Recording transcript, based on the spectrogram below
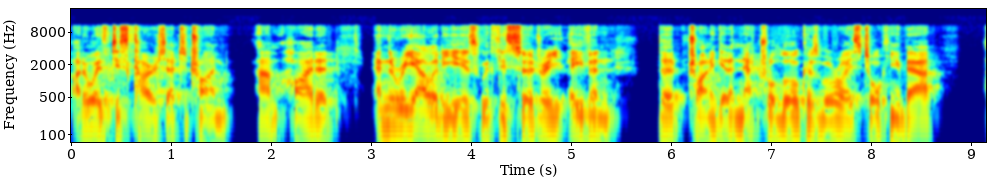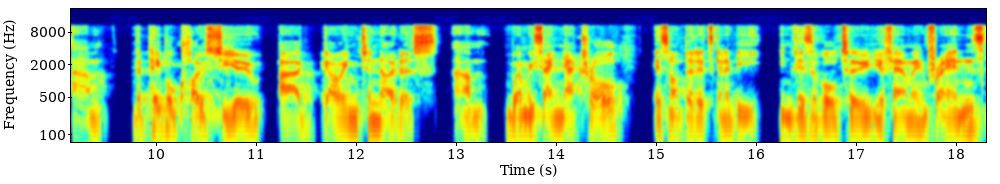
I'd always discourage that to try and um, hide it. And the reality is with this surgery, even the trying to get a natural look, as we're always talking about, um, the people close to you are going to notice. Um, when we say natural, it's not that it's going to be invisible to your family and friends.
